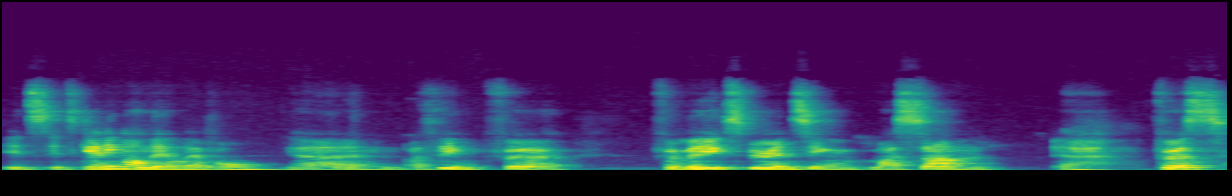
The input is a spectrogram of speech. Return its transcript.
it's it's getting on their level, yeah. And I think for for me, experiencing my son, first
